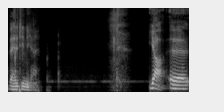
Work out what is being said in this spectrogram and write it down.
Wer hält die nicht ein? Ja, äh,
